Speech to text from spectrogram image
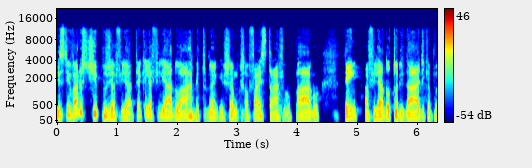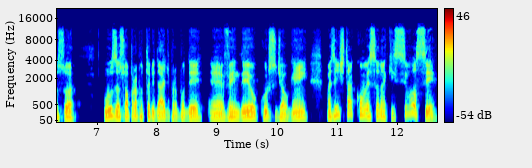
Existem vários tipos de afiliado. Tem aquele afiliado árbitro, né, que chama que só faz tráfego pago. Tem afiliado autoridade, que a pessoa usa a sua própria autoridade para poder é, vender o curso de alguém. Mas a gente está conversando aqui, se você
